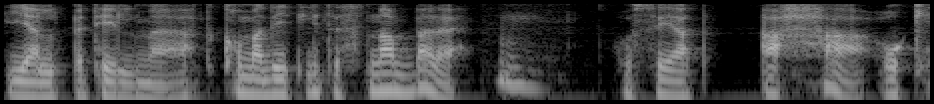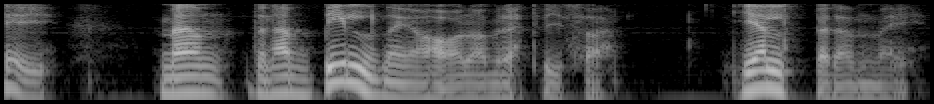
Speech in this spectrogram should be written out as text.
hjälper till med att komma dit lite snabbare mm. och se att aha, okej, okay. men den här bilden jag har av rättvisa, hjälper den mig?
